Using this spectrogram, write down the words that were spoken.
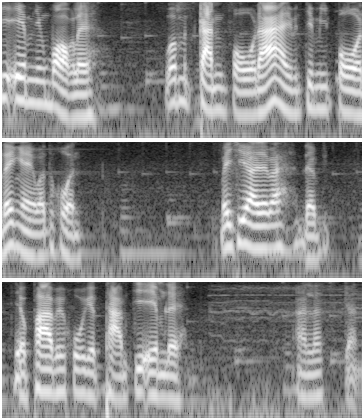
GM ยังบอกเลย ว่ามันกันโปรได้ มันจะมีโปรได้ไงวะทุกคน ไม่เชื่อใช่ปะเดี๋ยวเดี๋ยวพาไปคุยกับถาม GM เลยอาลัสกัน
